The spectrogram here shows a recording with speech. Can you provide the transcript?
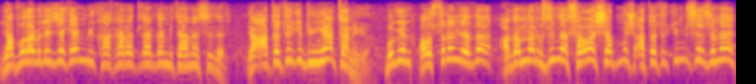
Yapılabilecek en büyük hakaretlerden bir tanesidir. Ya Atatürk'ü dünya tanıyor. Bugün Avustralya'da adamlar bizimle savaş yapmış. Atatürk'ün bir sözüne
